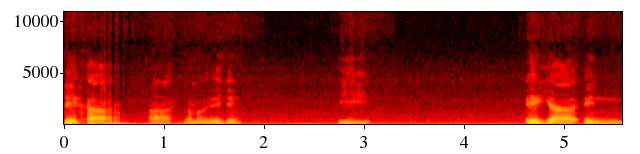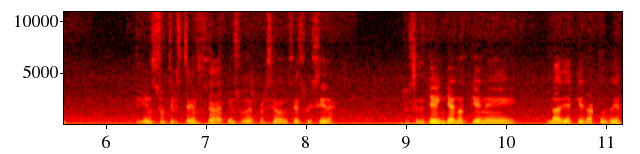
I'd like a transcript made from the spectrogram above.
deja a la madre de Jane y ella en, en su tristeza, en su depresión, se suicida. Entonces Jane ya no tiene nadie a quien acudir.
